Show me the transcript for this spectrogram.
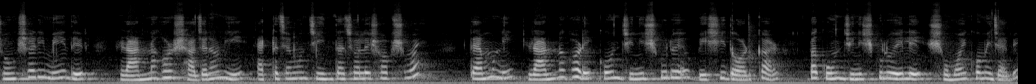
সংসারী মেয়েদের রান্নাঘর সাজানো নিয়ে একটা যেমন চিন্তা চলে সব সময় তেমনি রান্নাঘরে কোন জিনিসগুলো বেশি দরকার বা কোন জিনিসগুলো এলে সময় কমে যাবে,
